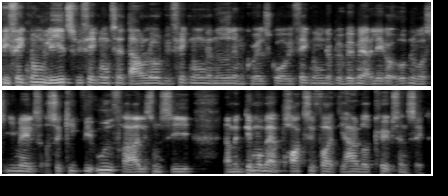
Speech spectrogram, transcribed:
Vi fik nogle leads, vi fik nogle til at downloade, vi fik nogle, der nåede MQL-score, vi fik nogle, der blev ved med at lægge og åbne vores e-mails, og så gik vi ud fra at ligesom sige, men det må være proxy for, at de har noget købsindsigt.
